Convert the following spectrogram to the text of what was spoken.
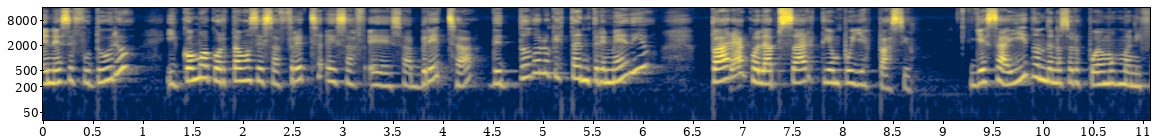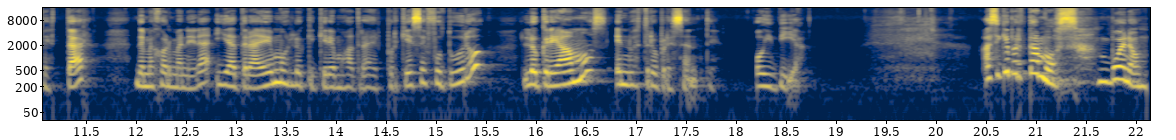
en ese futuro y cómo acortamos esa brecha, esa, esa brecha de todo lo que está entre medio para colapsar tiempo y espacio. Y es ahí donde nosotros podemos manifestar de mejor manera y atraemos lo que queremos atraer, porque ese futuro lo creamos en nuestro presente, hoy día. Así que partamos. Bueno,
